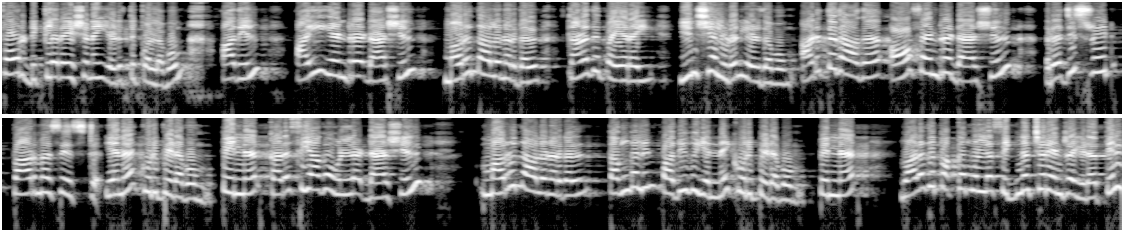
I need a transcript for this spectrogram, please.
ஃபார் டிக்ளரேஷனை எடுத்துக்கொள்ளவும் அதில் ஐ என்ற டேஷில் மருந்தாளுநர்கள் தனது பெயரை இன்ஷியலுடன் எழுதவும். அடுத்ததாக ஆஃப் என்ற டேஷில் ரெஜிஸ்ட்ரேட் பார்மசிஸ்ட் என குறிப்பிடவும். பின்னர் கடைசியாக உள்ள டேஷில் மருந்தாளுநர்கள் தங்களின் பதிவு எண்ணை குறிப்பிடவும். பின்னர் வலது பக்கம் உள்ள சிக்னேச்சர் என்ற இடத்தில்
